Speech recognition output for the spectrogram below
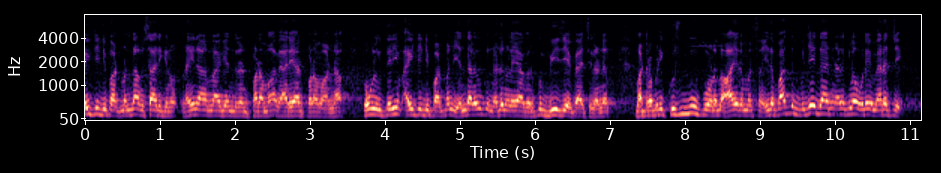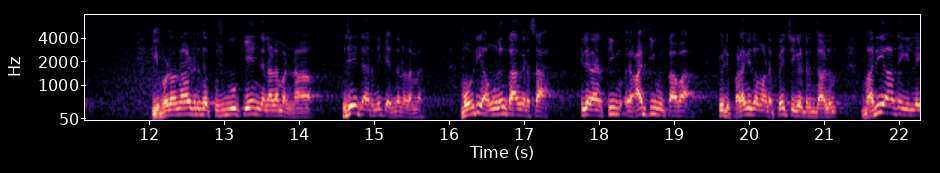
ஐடி டிபார்ட்மெண்ட் தான் விசாரிக்கணும். நயினார் நாகேந்திரன் பணமா வேற யார் பணமானா உங்களுக்கு தெரியும் ஐடி டிபார்ட்மெண்ட் எந்த அளவுக்கு நடுநிலையாக இருக்கும் பிஜே பேட்சில்னு மற்றபடி குஷ்பு போனது ஆயிரம் வருஷம். இதை பார்த்து விஜய் நாளுக்கெல்லாம் ஒரே மிரட்சி. இவ்வளோ நாள் இருந்த குஷ்புக்கே இந்த நிலமைன்னா விஜயதாரணிக்கு எந்த நிலமை? மோடி அவங்களும் காங்கிரஸா? இல்லை வேற திமு அதிமுகவா இப்படி பலவிதமான பேச்சுகள் இருந்தாலும் மரியாதை இல்லை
